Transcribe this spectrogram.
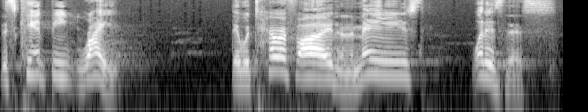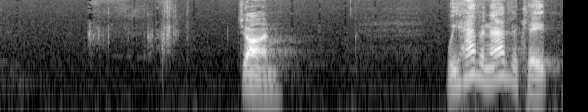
This can't be right. They were terrified and amazed. What is this? John, we have an advocate,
